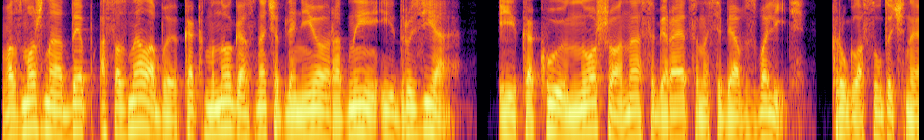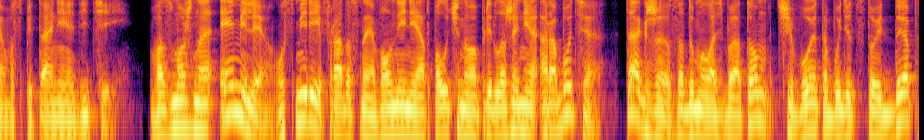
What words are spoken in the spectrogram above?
Возможно, Деб осознала бы, как много значат для нее родные и друзья, и какую ношу она собирается на себя взвалить – круглосуточное воспитание детей. Возможно, Эмили, усмирив радостное волнение от полученного предложения о работе, также задумалась бы о том, чего это будет стоить Деб,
